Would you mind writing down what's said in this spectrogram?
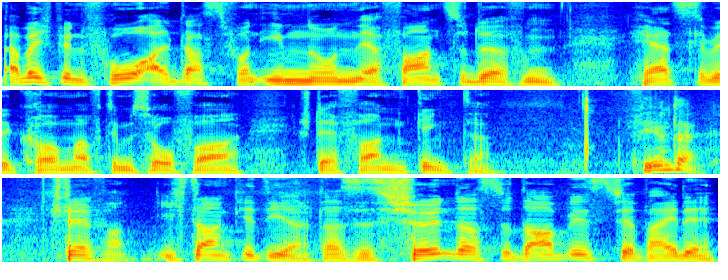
Aber ich bin froh, all das von ihm nun erfahren zu dürfen. Herzlich willkommen auf dem Sofa, Stefan Ginkter. Vielen Dank. Stefan, ich danke dir. Das ist schön, dass du da bist. Wir beide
